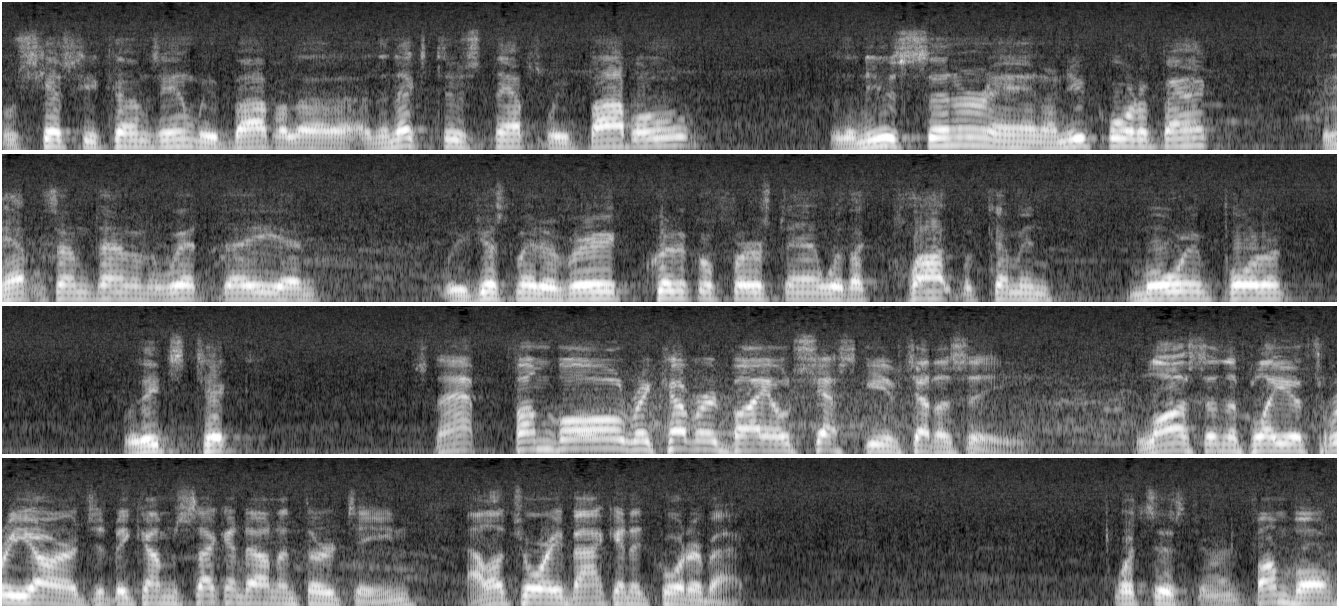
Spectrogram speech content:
Olszewski comes in. We bobble. Uh, the next two snaps, we bobble with a new center and a new quarterback. It happens sometimes on a wet day, and we just made a very critical first down with a clock becoming more important with each tick. Snap, fumble, recovered by Olszewski of Tennessee. Lost on the play of three yards. It becomes second down and 13. Alatorre back in at quarterback. What's this, John? Fumble.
